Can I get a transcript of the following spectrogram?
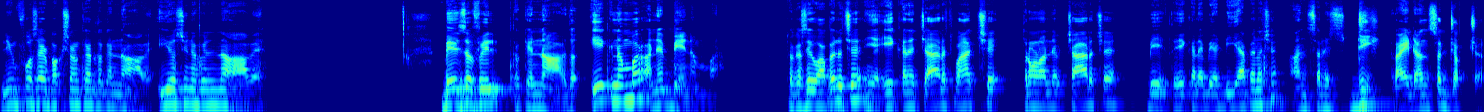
લિમ્ફોસાઇડ ભક્ષણ કરે તો કે ના આવે. ઇયોસિનોફિલ ના આવે. બેઝોફિલ તો કે ના આવે. તો એક નંબર અને બે નંબર. તો કશે એવું આપેલું છે? અહીંયા એક અને ચાર પાંચ છે. ત્રણ અને ચાર છે. બે, તો એક અને બે ડી આપેલો છે. Answer is D right answer જક્ચર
